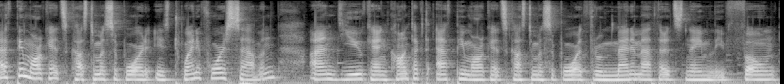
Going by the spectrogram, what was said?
FP Markets customer support is 24-7 and you can contact FP Markets customer support through many methods namely phone,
